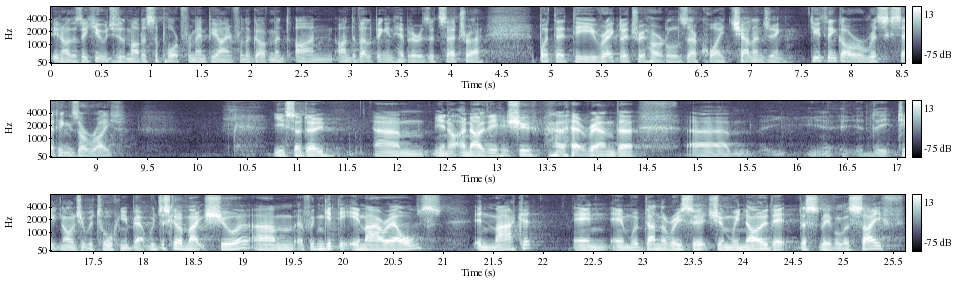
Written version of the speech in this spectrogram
you know there's a huge amount of support from MPI and from the government on on developing inhibitors, etc., but that the regulatory hurdles are quite challenging. Do you think our risk settings are right? Yes, I do. Um, you know, I know the issue around the um, the technology we're talking about. We've just got to make sure um, if we can get the MRLs in market, and, and we've done the research and we know that this level is safe,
